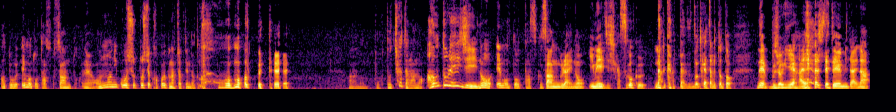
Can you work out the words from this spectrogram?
あと江本佑さんとかねあんなにこうシュッとしてかっこよくなっちゃってんだとか 思ってて。あの僕どっちかって言ったらあのアウトレイジの江本佑さんぐらいのイメージしかすごくなかったです。どっちかって言ったらちょっとね武将髭生やしててみたいな。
